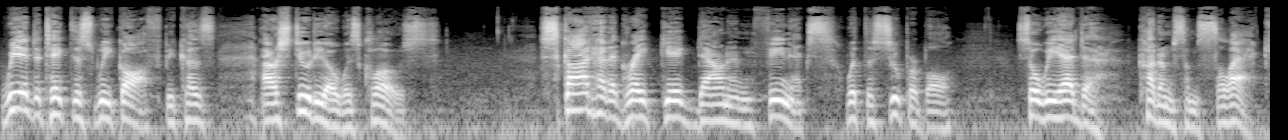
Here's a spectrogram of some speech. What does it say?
we had to take this week off because our studio was closed. Scott had a great gig down in Phoenix with the Super Bowl, so we had to cut him some slack.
